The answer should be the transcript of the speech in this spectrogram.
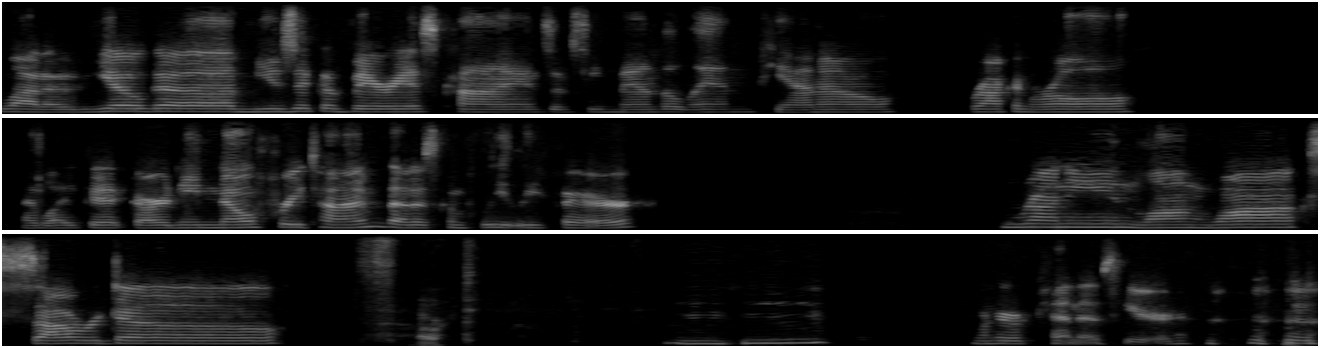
a lot of yoga, music of various kinds. I've seen mandolin, piano, rock and roll. I like it. Gardening, no free time. That is completely fair. Running, long walks, sourdough. Sourdough. Mm-hmm. Wonder if Ken is here.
